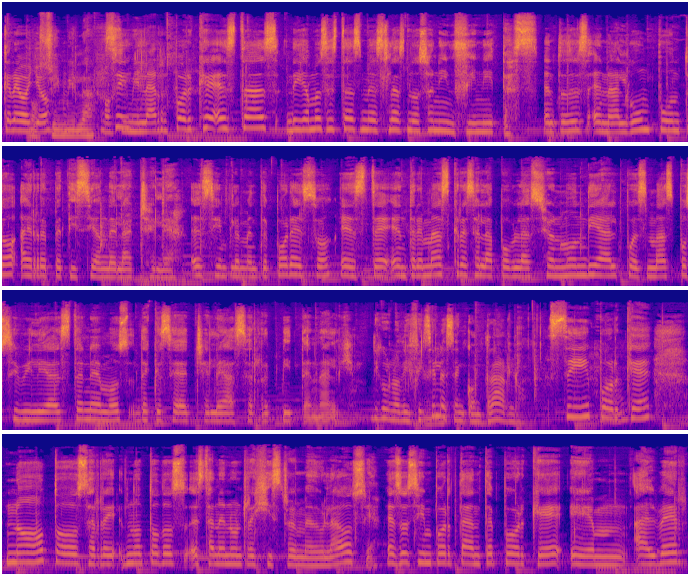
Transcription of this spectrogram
Creo yo. Similar. O similar. Porque estas, digamos, estas mezclas no son infinitas. Entonces, en algún punto hay repetición del HLA. Es simplemente por eso, este, entre más crece la población mundial, pues más posibilidades tenemos de que ese HLA se repita en alguien. Digo, lo difícil es encontrarlo. Sí, porque no todos, no todos están en un registro de médula ósea. Eso es importante porque em, al ver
